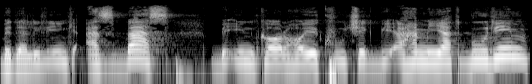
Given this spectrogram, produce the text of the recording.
به دلیل اینکه از بس به این کارهای کوچک بی اهمیت بودیم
